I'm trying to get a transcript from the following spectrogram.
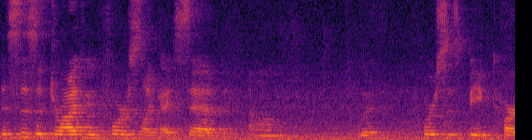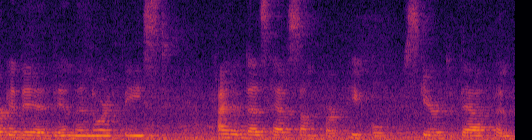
this is a driving force, like I said, um, with horses being targeted in the Northeast. Kind of does have some of our people scared to death, and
